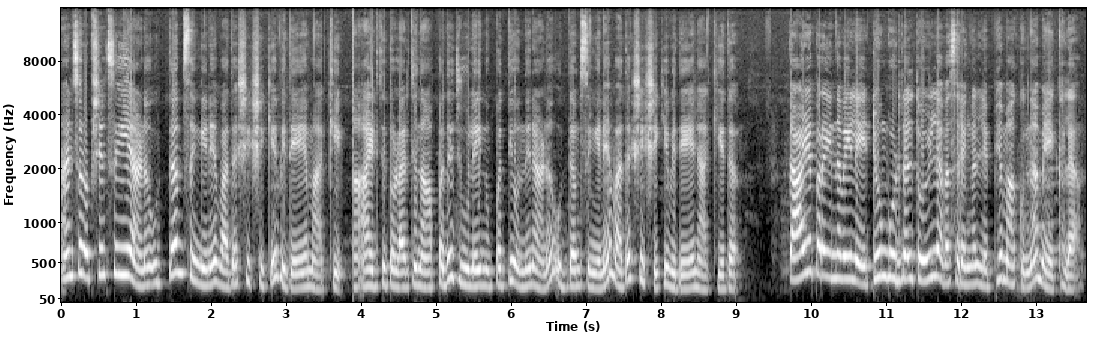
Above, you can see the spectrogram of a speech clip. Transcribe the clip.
ആൻസർ ഓപ്ഷൻ സി ആണ്. ഉദ്ധം സിംഗിനെ വധശിക്ഷയ്ക്ക് വിധേയമാക്കി. ആയിരത്തി തൊള്ളായിരത്തി നാൽപ്പത് ജൂലൈ മുപ്പത്തി ഒന്നിനാണ് ഉദ്ധം സിംഗിനെ വധശിക്ഷയ്ക്ക് വിധേയനാക്കിയത്. താഴെ പറയുന്നവയിൽ ഏറ്റവും കൂടുതൽ തൊഴിലവസരങ്ങൾ ലഭ്യമാക്കുന്ന മേഖല.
